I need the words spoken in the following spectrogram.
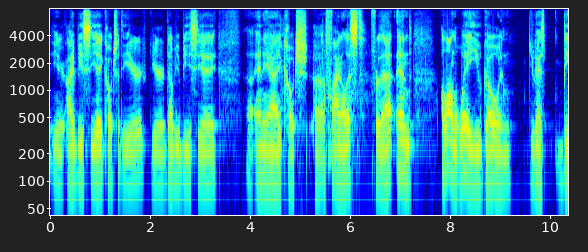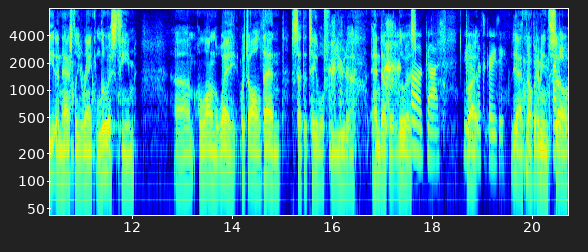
Your IBCA coach of the year, your WBCA, uh, NAIA coach uh, finalist for that, and along the way, you go and you guys beat a nationally ranked Lewis team um, along the way, which all then set the table for you to end up at Lewis. Oh gosh, yeah, But- that's crazy. Yeah, no, but I mean, so mean,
